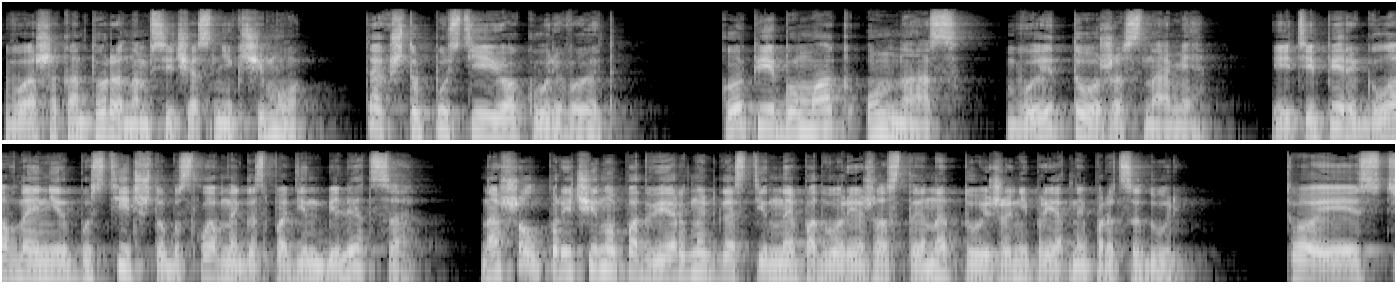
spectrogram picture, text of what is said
ваша контора нам сейчас ни к чему, так что пусть ее окуривают. Копии бумаг у нас, вы тоже с нами». И теперь главное не допустить, чтобы славный господин Белеца нашел причину подвергнуть гостиное подворье Жастена той же неприятной процедуре. «То есть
